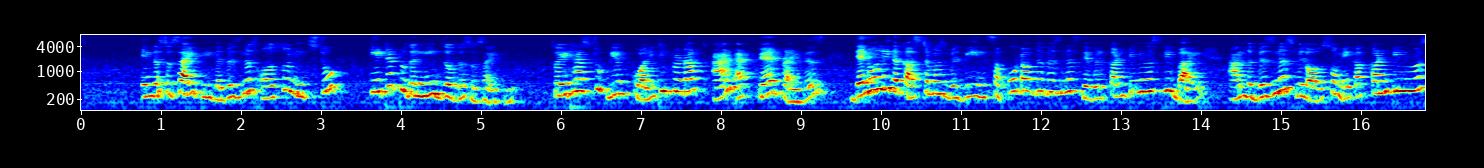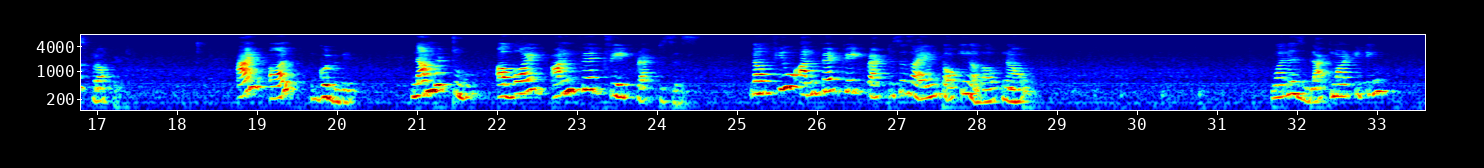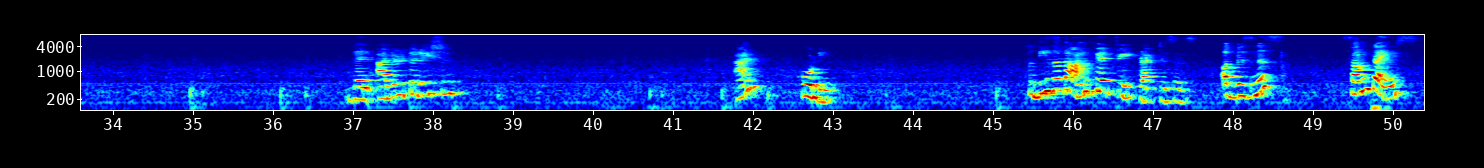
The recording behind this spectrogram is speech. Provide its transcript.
in the society, the business also needs to cater to the needs of the society. So it has to give quality product and at fair prices. Then only the customers will be in support of the business. They will continuously buy and the business will also make a continuous profit and earn goodwill. Number two, avoid unfair trade practices. Now few unfair trade practices I am talking about now. One is black marketing, then adulteration and hoarding. So these are the unfair trade practices. A business sometimes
